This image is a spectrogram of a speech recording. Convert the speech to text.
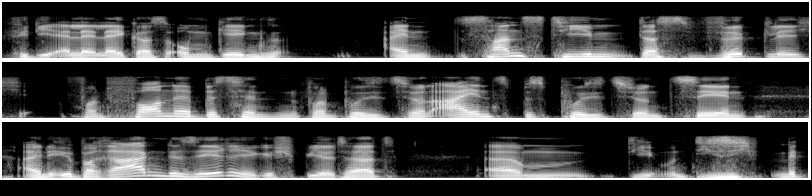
für die LA Lakers, um gegen ein Suns-Team, das wirklich von vorne bis hinten, von Position 1 bis Position 10, eine überragende Serie gespielt hat ähm, die, und die sich mit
